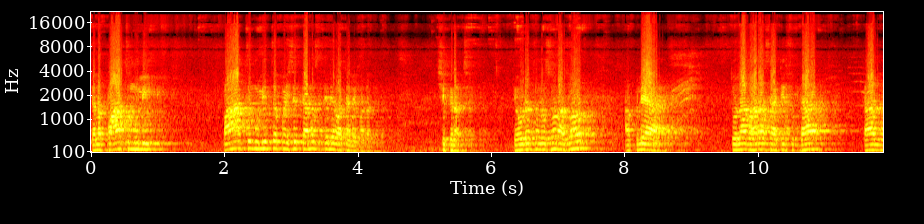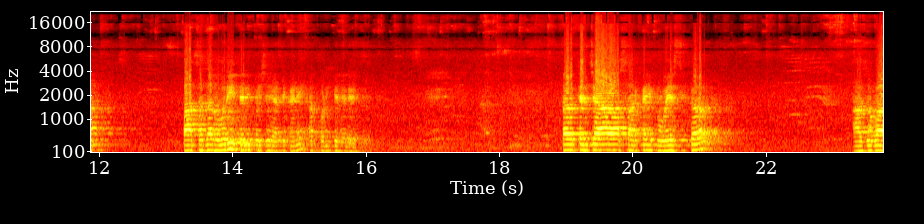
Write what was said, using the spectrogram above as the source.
त्याला पाच मुली पाच मुलीचं पैसे त्यानंच दिले वाटायला मला. शिखरात. तेवढंच नसून अजून आपल्या तुलाभारासाठी सुद्धा काल पाच हजार वरी त्यांनी पैसे या ठिकाणी अर्पण केलेले आहेत. तर त्यांच्या सारखा एक वयस्कर आजोबा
